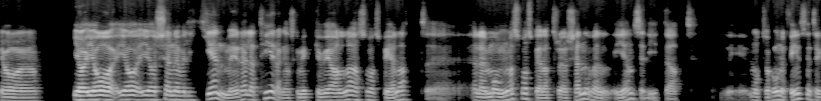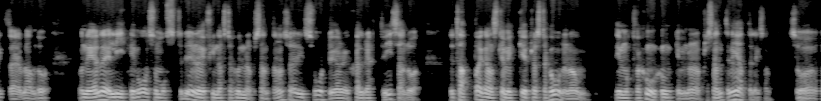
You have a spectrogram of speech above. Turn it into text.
Jag, jag, jag, jag, jag känner väl igen mig, relaterar ganska mycket. Vi alla som har spelat, eh, eller många som har spelat tror jag känner väl igen sig lite att motivationen finns inte riktigt där ibland. Och, och när det gäller elitnivån så måste det nog finnas till 100 procent, annars är det ju svårt att göra det själv rättvisa ändå. Du tappar ganska mycket i prestationen om din motivation sjunker med några procentenheter. Liksom. Så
